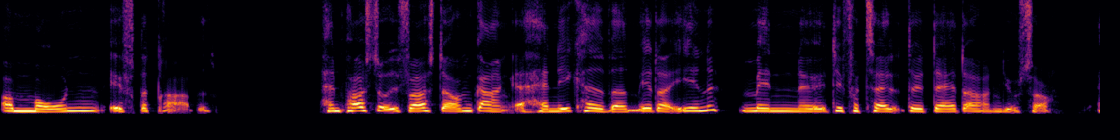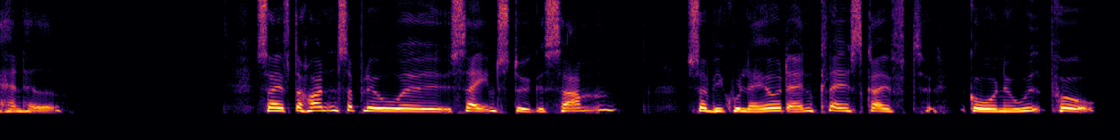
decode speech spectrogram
om morgenen efter drabet. Han påstod i første omgang, at han ikke havde været med derinde, men øh, det fortalte datteren jo så, at han havde. Så efterhånden så blev øh, sagen stykket sammen, så vi kunne lave et anklageskrift gående ud på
